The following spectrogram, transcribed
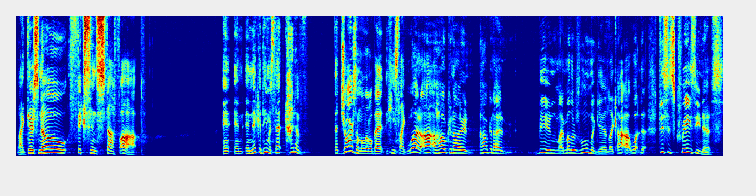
Like, there's no fixing stuff up. And, and, and Nicodemus, that kind of that jars him a little bit. He's like, "What? Uh, how can I? How can I be in my mother's womb again. Like, I, what, this is craziness.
